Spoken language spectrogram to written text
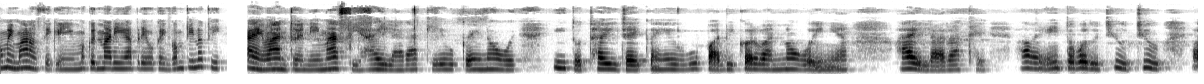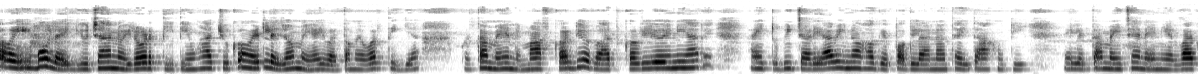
અમે માણસ છે કે મગજમારી આપણે એવું કંઈ ગમતી નથી. કાંઈ વાંધો નહીં, માસી હાઈલા રાખે એવું કંઈ ન હોય. એ તો થઈ જાય કંઈ એવું, ઉપાધિ કરવાનું ન હોય ને હાઈલા રાખે. હવે એ તો બધું થયું થયું. હવે એ બોલાઈ ગયું જાનો રડતી હતી, હું સાચું કહું, એટલે જ અમે આવ્યા, તમે વર્તી ગયા. પણ તમે એને માફ કરી દો વાત કરી લ્યો એની હારે. અહીં તો બિચારી આવી ન હગે, પગલાં ન થઈ ત્યાં સુધી. એટલે તમે છે ને એની વાત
